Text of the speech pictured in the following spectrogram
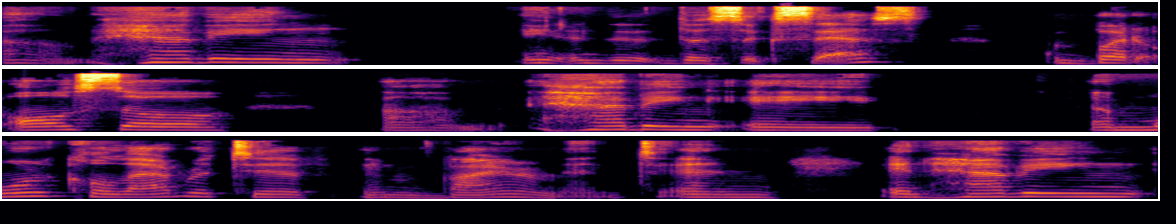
um, having you know, the, the success but also um, having a a more collaborative environment and and having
